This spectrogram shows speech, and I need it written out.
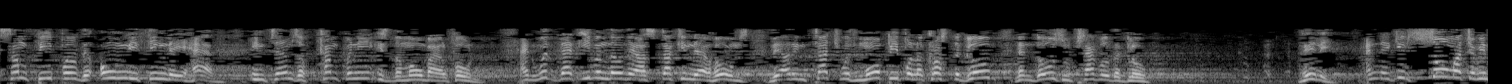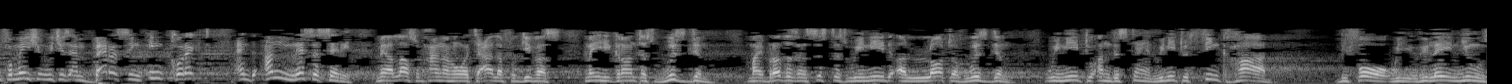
Some people, the only thing they have in terms of company is the mobile phone. And with that, even though they are stuck in their homes, they are in touch with more people across the globe than those who travel the globe. Really. And they give so much of information which is embarrassing, incorrect and unnecessary. May Allah subhanahu wa ta'ala forgive us. May He grant us wisdom. My brothers and sisters, we need a lot of wisdom. We need to understand. We need to think hard before we relay news.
